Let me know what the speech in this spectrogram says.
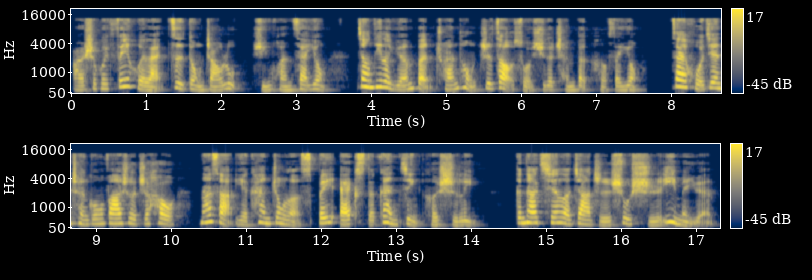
而是会飞回来，自动着陆，循环再用，降低了原本传统制造所需的成本和费用。在火箭成功发射之后，NASA 也看中了 SpaceX 的干劲和实力，跟他签了价值数十亿美元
